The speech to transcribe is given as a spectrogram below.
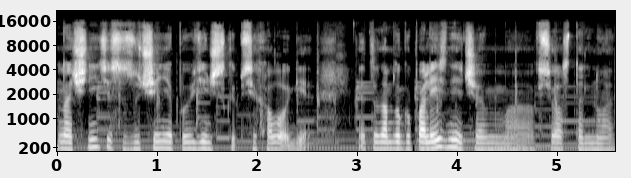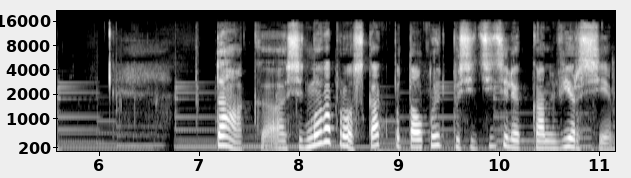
начните с изучения поведенческой психологии. Это намного полезнее, чем а, все остальное. Так, а, седьмой вопрос. Как подтолкнуть посетителя к конверсии?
